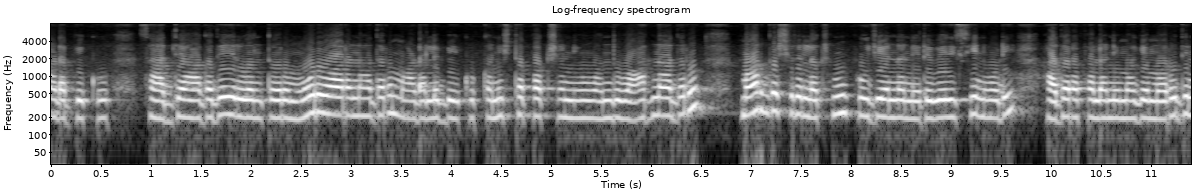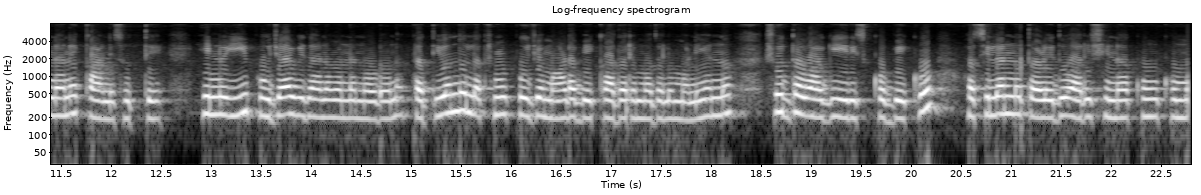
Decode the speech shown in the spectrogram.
ಮಾಡಬೇಕು. ಸಾಧ್ಯ ಆಗದೇ ಇರುವಂಥವರು ಮೂರು ವಾರನಾದರೂ ಮಾಡಲೇಬೇಕು. ಕನಿಷ್ಠ ಪಕ್ಷ ನೀವು ಒಂದು ವಾರನಾದರೂ ಮಾರ್ಗಶಿರ ಲಕ್ಷ್ಮೀ ಪೂಜೆಯನ್ನು ನೆರವೇರಿಸಿ ನೋಡಿ, ಅದರ ಫಲ ನಿಮಗೆ ಮರುದಿನನೇ ಕಾಣಿಸುತ್ತೆ. ಇನ್ನು ಈ ಪೂಜಾ ವಿಧಾನವನ್ನು ನೋಡೋಣ. ಪ್ರತಿಯೊಂದು ಲಕ್ಷ್ಮೀ ಪೂಜೆ ಮಾಡಬೇಕಾದರೆ ಮೊದಲು ಮನೆಯನ್ನು ಶುದ್ಧವಾಗಿ ಇರಿಸ್ಕೋಬೇಕು. ಹೊಸಿಲನ್ನು ತೊಳೆದು ಅರಿಶಿನ ಕುಂಕುಮ,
